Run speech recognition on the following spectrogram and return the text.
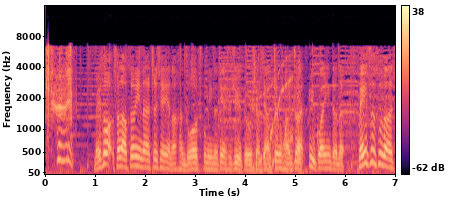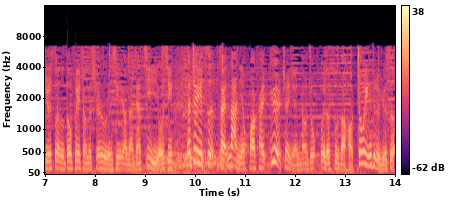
孙俪。没错，说到孙俪呢，之前演了很多出名的电视剧，比如说像《甄嬛传》《玉观音》等等，每一次塑造的角色呢，都非常的深入人心，让大家记忆犹新。那这一次在《那年花开月正圆》当中，为了塑造好周莹这个角色，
